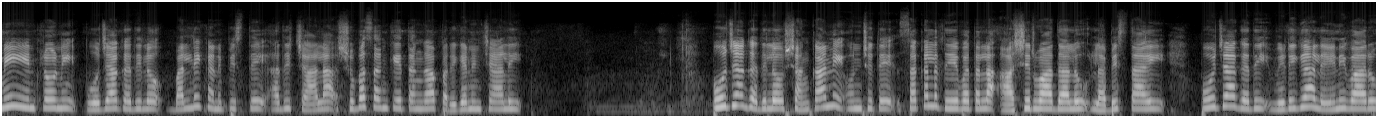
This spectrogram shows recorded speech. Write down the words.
మీ ఇంట్లోని పూజా గదిలో బల్లి కనిపిస్తే అది చాలా శుభ సంకేతంగా పరిగణించాలి. పూజా గదిలో శంఖాన్ని ఉంచితే సకల దేవతల ఆశీర్వాదాలు లభిస్తాయి. పూజా గది విడిగా లేనివారు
